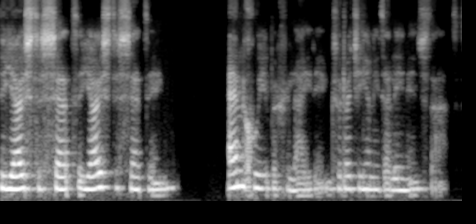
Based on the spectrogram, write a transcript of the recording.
de juiste set, de juiste setting en goede begeleiding, zodat je hier niet alleen in staat.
